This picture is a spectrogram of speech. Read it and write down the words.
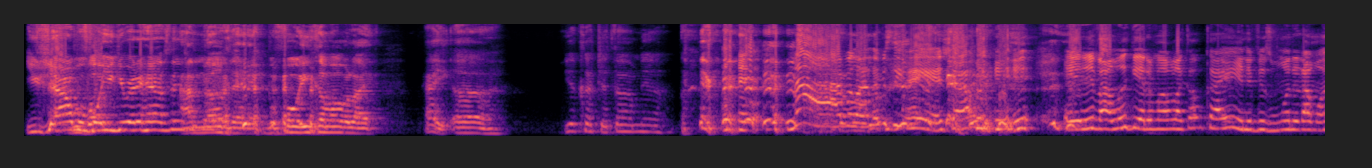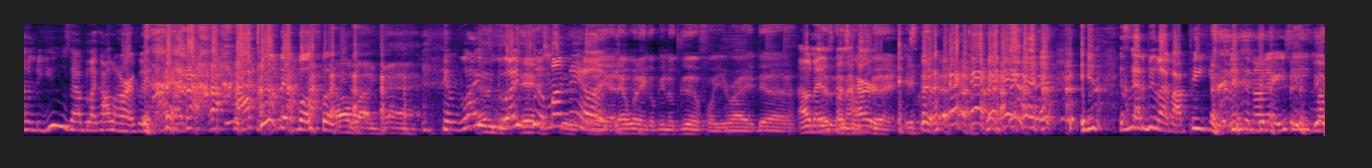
You shower before, Before- you get ready to have sex. I know that before he come over, like, hey, uh, you cut your thumbnail. Nah, I be like, let me see your hand, shall we? and if I look at him, I'm like, okay. And if it's one that I want him to use, I'll be like, all right, quick. I, I clip that motherfucker. oh my god. why you why you put my nail? Oh, yeah, that one ain't gonna be no good for you right there. Oh, no, it's gonna hurt. cut. it, it's got to be like my pinky with nothing on there. You see, my,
